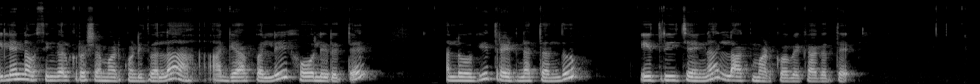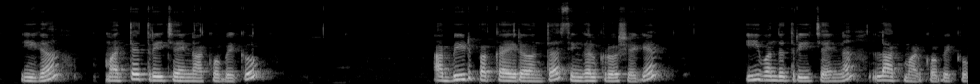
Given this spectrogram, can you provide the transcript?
ಇಲ್ಲೇ ನಾವು ಸಿಂಗಲ್ ಕ್ರೋಶ ಮಾಡ್ಕೊಂಡಿದ್ವಲ್ಲ, ಆ ಗ್ಯಾಪಲ್ಲಿ ಹೋಲ್ ಇರುತ್ತೆ. ಅಲ್ಲಿ ಹೋಗಿ ಥ್ರೆಡ್ನ ತಂದು ಈ ತ್ರೀ ಚೈನ್ನ ಲಾಕ್ ಮಾಡ್ಕೋಬೇಕಾಗತ್ತೆ. ಈಗ ಮತ್ತೆ ತ್ರೀ ಚೈನ್ ಹಾಕೋಬೇಕು ಆ ಬೀಡ್ ಪಕ್ಕ ಇರೋವಂಥ ಸಿಂಗಲ್ ಕ್ರೋಶೆಗೆ ಈ ಒಂದು ತ್ರೀ ಚೈನ್ನ ಲಾಕ್ ಮಾಡ್ಕೋಬೇಕು.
